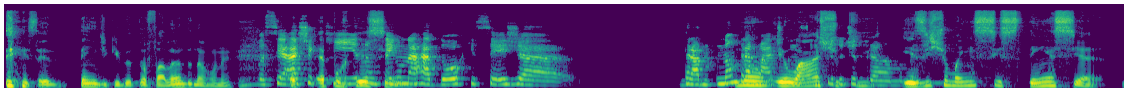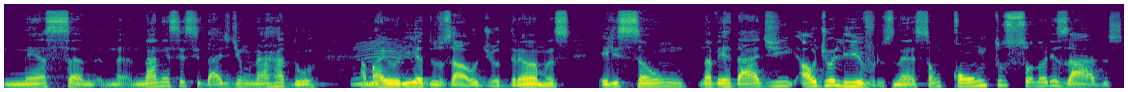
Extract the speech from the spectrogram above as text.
Você entende o que eu estou falando? Não, né? Você é, acha é, é porque, que não assim, tem um narrador que seja Dra não dramático não, eu acho que drama, mas... existe uma insistência nessa na necessidade de um narrador. Hum. A maioria dos audiodramas, eles são, na verdade, audiolivros, né? São contos sonorizados.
